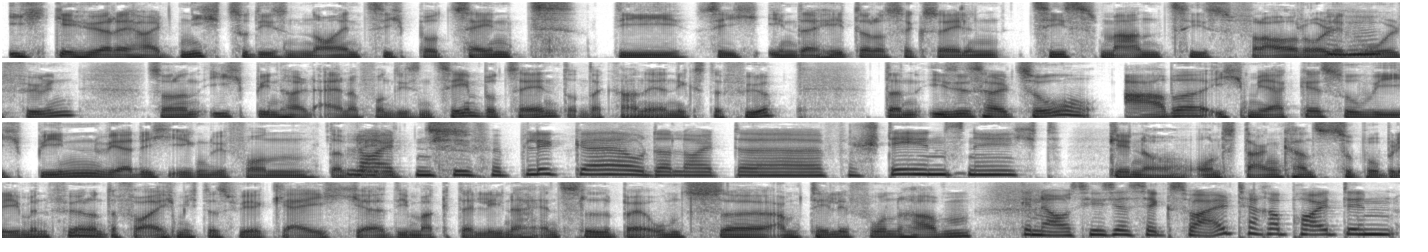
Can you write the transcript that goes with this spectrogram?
ich gehöre halt nicht zu diesen 90 Prozent die sich in der heterosexuellen Cis-Mann, Cis-Frau-Rolle mhm. wohlfühlen, sondern ich bin halt einer von diesen 10 Prozent und da kann er ja nichts dafür. Dann ist es halt so, aber ich merke, so wie ich bin, werde ich irgendwie von der Leuten Welt. Leuten schiefe Blicke oder Leute verstehen es nicht. Genau, und dann kann es zu Problemen führen. Und da freue ich mich, dass wir gleich äh, die Magdalena Heinzel bei uns äh, am Telefon haben. Genau, sie ist ja Sexualtherapeutin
